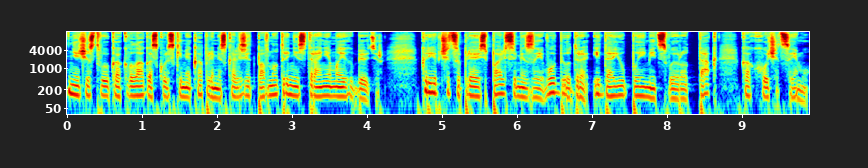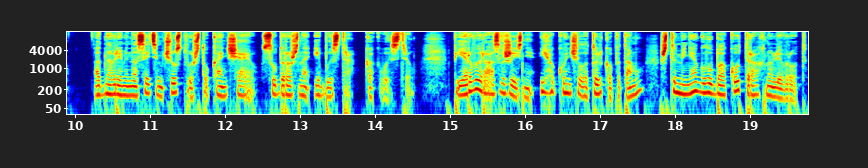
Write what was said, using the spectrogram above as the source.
Не чувствую, как влага скользкими каплями скользит по внутренней стороне моих бедер. Крепче цепляюсь пальцами за его бедра и даю поиметь свой рот так, как хочется ему. Одновременно с этим чувствую, что кончаю судорожно и быстро, как выстрел. Первый раз в жизни я кончила только потому, что меня глубоко трахнули в рот.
